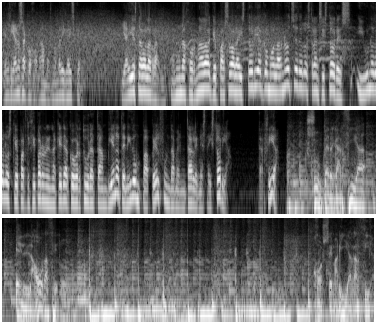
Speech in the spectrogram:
Aquel día nos acojonamos, no me digáis que no. Y ahí estaba la radio, en una jornada que pasó a la historia como la noche de los transistores, y uno de los que participaron en aquella cobertura también ha tenido un papel fundamental en esta historia. García. Super García en la hora cero. José María García.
